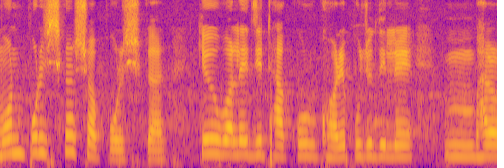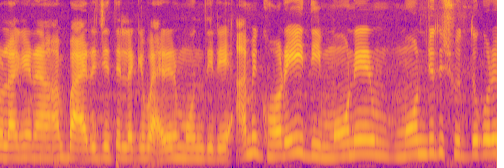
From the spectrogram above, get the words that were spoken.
মন পরিষ্কার, সব পরিষ্কার। কেউ বলে যে ঠাকুর ঘরে পুজো দিলে ভালো লাগে না, বাইরে যেতে লাগে বাইরের মন্দিরে। আমি ঘরেই দিই, মনের, মন যদি শুদ্ধ করে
